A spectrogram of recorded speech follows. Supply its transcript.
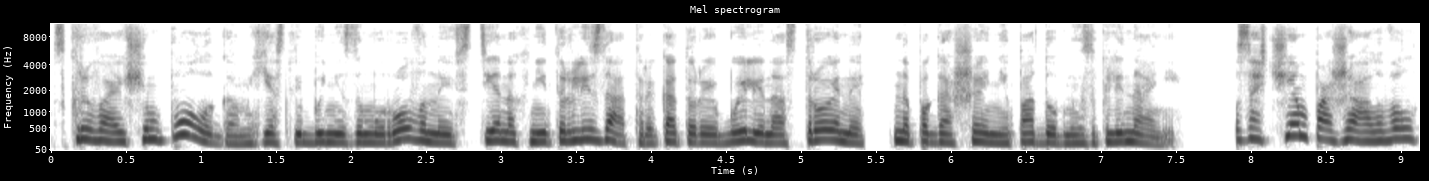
скрывающим пологом, если бы не замурованные в стенах нейтрализаторы, которые были настроены на погашение подобных заклинаний. «Зачем пожаловал?»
